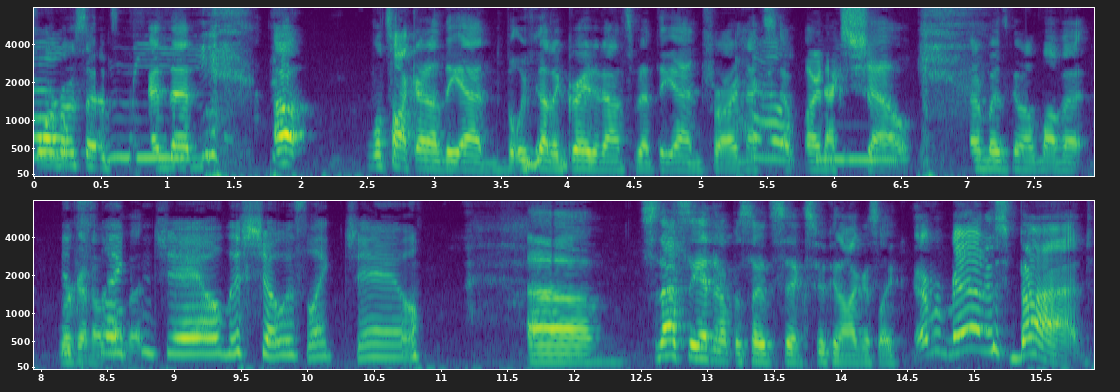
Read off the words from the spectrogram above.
four more episodes, me. and then oh, we'll talk about it at the end. But we've got a great announcement at the end for our next Help our next show. Everybody's gonna love it. We're it's gonna like love it. jail. This show is like jail. Um, so that's the end of episode six. Fukunaga's like, every man is bad.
